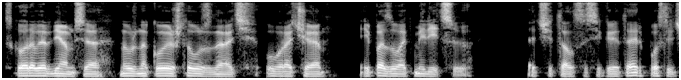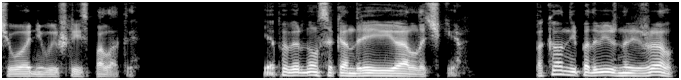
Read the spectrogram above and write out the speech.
Скоро вернемся. Нужно кое-что узнать у врача и позвать милицию. Отчитался секретарь, после чего они вышли из палаты. Я повернулся к Андрею и Аллочке. Пока он неподвижно лежал,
